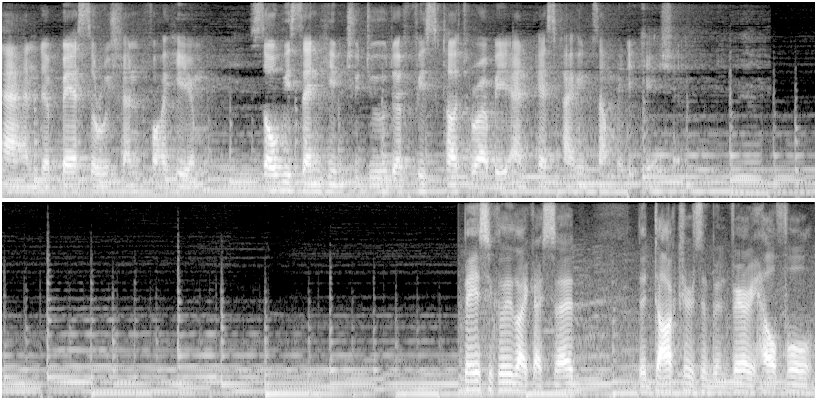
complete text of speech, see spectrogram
and the best solution for him. So we sent him to do the physical therapy and prescribe him some medication. Basically, like I said, the doctors have been very helpful.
